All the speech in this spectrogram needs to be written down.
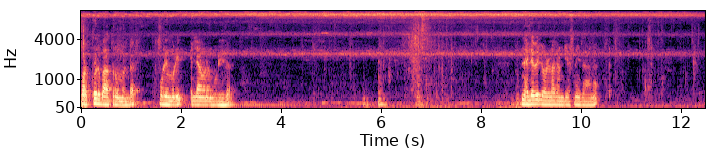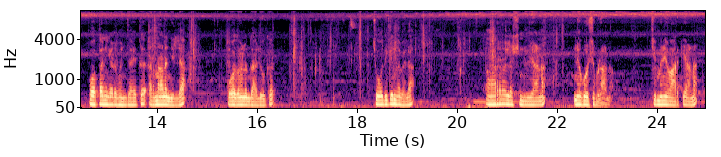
പുറത്തൊരു ബാത്റൂമുണ്ട്. പുളിമുറി എല്ലാം കൂടെ കൂടി ഇത്. നിലവിലുള്ള കണ്ടീഷൻ ഇതാണ്. പോത്താനിക്കാട് പഞ്ചായത്ത് എറണാകുളം ജില്ല കോതമംഗലം താലൂക്ക്. ചോദിക്കുന്ന വില ആറര ലക്ഷം രൂപയാണ്. നെഗോഷ്യബിളാണ് ചിമ്മിനി വാർക്കയാണ്.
